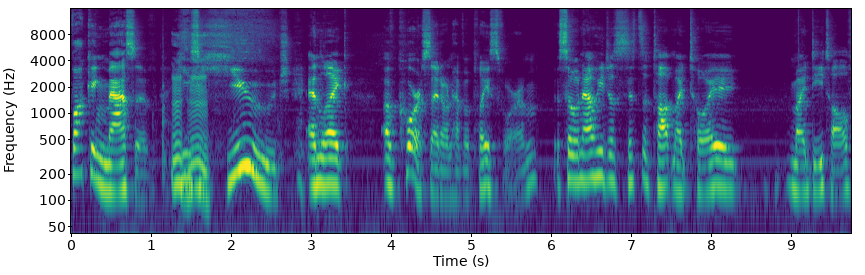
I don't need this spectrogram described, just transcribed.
fucking massive. He's huge, and like, of course, I don't have a place for him. So now he just sits atop my toy, my Detolf,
